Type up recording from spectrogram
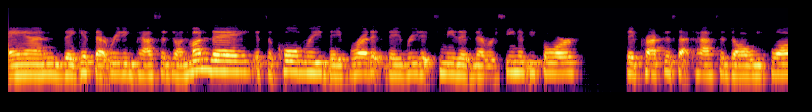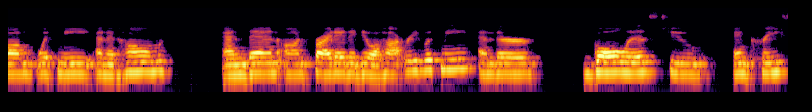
and they get that reading passage on Monday. It's a cold read. They've read it. They read it to me. They've never seen it before. They practice that passage all week long with me and at home. And then on Friday, they do a hot read with me. And their goal is to increase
